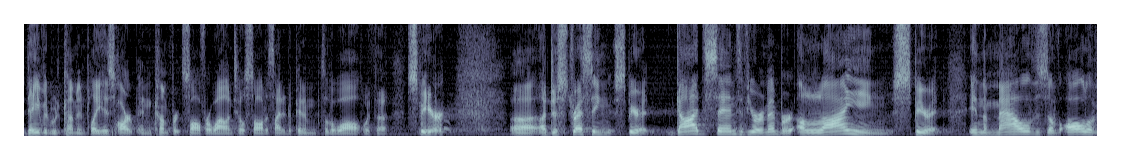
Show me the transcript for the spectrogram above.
David would come and play his harp and comfort Saul for a while until Saul decided to pin him to the wall with a spear. uh, a distressing spirit. God sends, if you remember, a lying spirit in the mouths of all of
